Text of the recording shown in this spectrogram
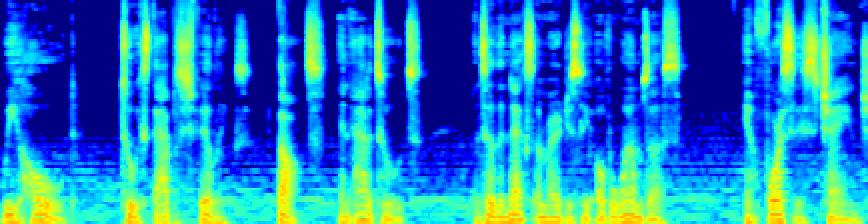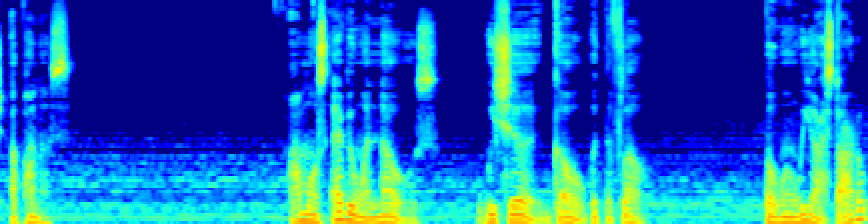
we hold to established feelings, thoughts, and attitudes until the next emergency overwhelms us and forces change upon us. Almost everyone knows we should go with the flow. But when we are startled,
